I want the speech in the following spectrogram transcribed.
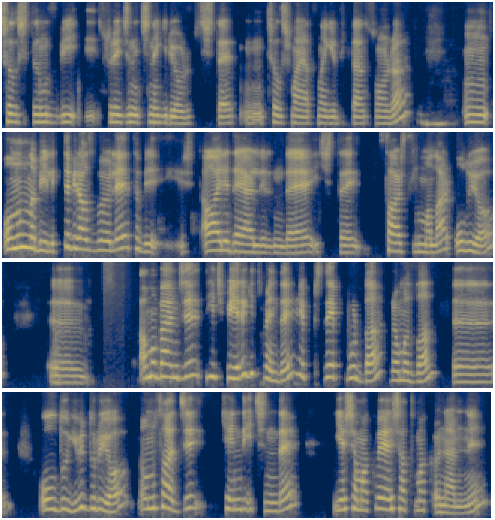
çalıştığımız bir sürecin içine giriyoruz işte çalışma hayatına girdikten sonra. Onunla birlikte biraz böyle tabii işte aile değerlerinde işte sarsılmalar oluyor. Ama bence hiçbir yere gitmedi. Hepsi hep burada Ramazan e, olduğu gibi duruyor. Onu sadece kendi içinde yaşamak ve yaşatmak önemli.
